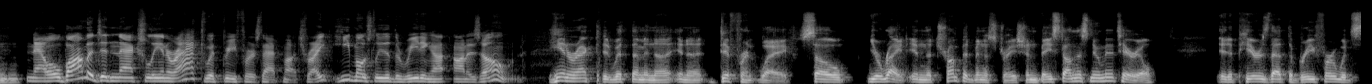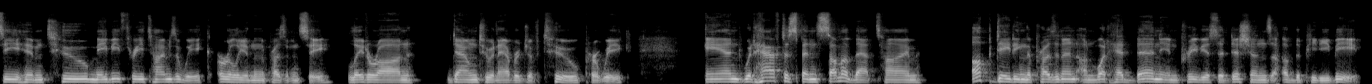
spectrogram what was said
Mm-hmm. Now, Obama didn't actually interact with briefers that much, right? He mostly did the reading on, on his own. He interacted with them in a in a different way. So you're right. In the Trump administration, based on this new material, it appears that the briefer would see him two, maybe three times a week early in the presidency. Later on, down to an average of two per week, and would have to spend some of that time updating the president on what had been in previous editions of the PDB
